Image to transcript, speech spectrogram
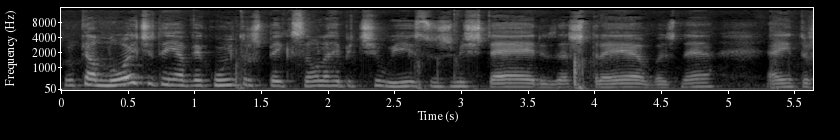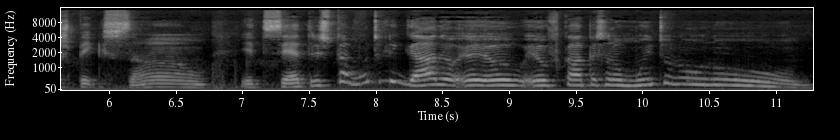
Porque a noite tem a ver com introspecção, ela repetiu isso, os mistérios, as trevas, né? A introspecção, etc. Isso está muito ligado. Eu, eu, eu ficava pensando muito no, no...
